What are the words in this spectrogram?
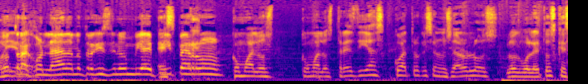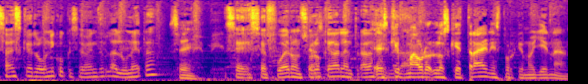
No trajo nada, no trajiste ni un VIP, Es- perro. Como a los como a los tres días, cuatro que se anunciaron los, los boletos, que sabes que lo único que se vende es la luneta, Sí. se, se fueron, solo queda la entrada. Es que. Mauro, los que traen es porque no llenan.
